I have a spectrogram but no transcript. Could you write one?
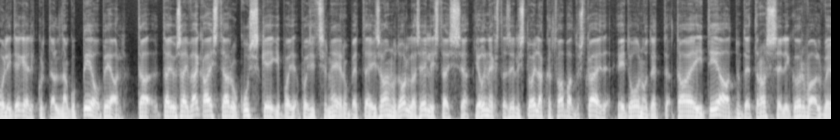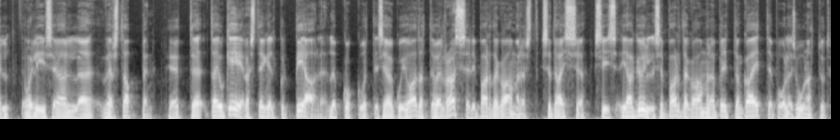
oli tegelikult tal nagu peo peal. ta, ta ju sai väga hästi aru, kus keegi positsioneerub, et ei saanud olla sellist asja ja õnneks ta sellist lollakat vabandust ka ei, ei toonud, et ta ei teadnud, et Russelli kõrval veel oli seal eh, Verstappen. et ta ju keeras tegelikult peale lõppkokkuvõttes ja kui vaadata veel Russelli pardakaamerast seda asja, asja, siis hea küll, see pardakaamera pilt on ka ettepoole suunatud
